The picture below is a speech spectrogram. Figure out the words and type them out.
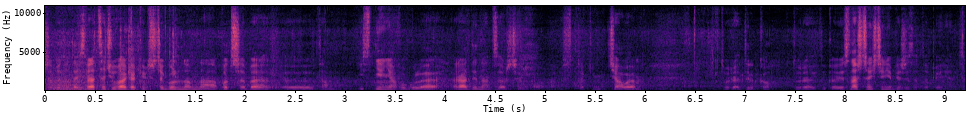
żeby tutaj zwracać uwagę jakąś szczególną na potrzebę e, tam istnienia w ogóle Rady Nadzorczej z takim ciałem, które tylko, które tylko jest. Na szczęście nie bierze za to pieniędzy.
